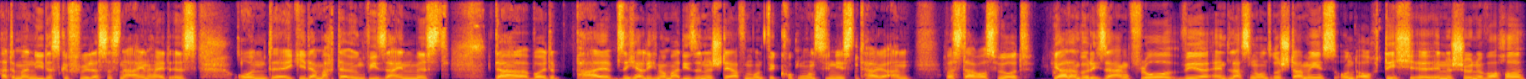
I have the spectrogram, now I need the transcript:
hatte man nie das Gefühl, dass das eine Einheit ist. Und äh, jeder macht da irgendwie seinen Mist. Da wollte Paul sicherlich nochmal die Sinne sterben und wir gucken uns die nächsten Tage an, was daraus wird. Ja, dann würde ich sagen, Flo, wir entlassen unsere Stammis und auch dich äh, in eine schöne Woche.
